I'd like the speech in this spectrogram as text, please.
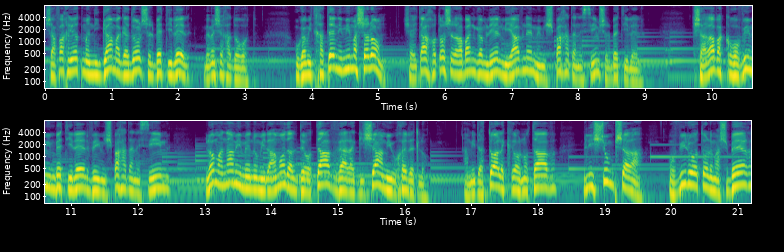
שהפך להיות מנהיגם הגדול של בית הלל במשך הדורות. הוא גם התחתן עם אמא שלום, שהייתה אחותו של רבן גמליאל מיבנה ממשפחת הנשיאים של בית הלל. כשהרב הקרובים עם בית הלל ועם משפחת הנשיאים, לא מנע ממנו מלעמוד על דעותיו ועל הגישה המיוחדת לו. עמידתו על עקרונותיו, בלי שום פשרה, הובילו אותו למשבר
